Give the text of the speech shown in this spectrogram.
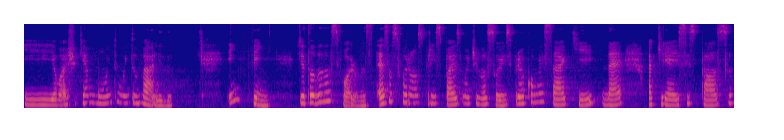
e eu acho que é muito, muito válido. Enfim, de todas as formas, essas foram as principais motivações para eu começar aqui, né, a criar esse espaço.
